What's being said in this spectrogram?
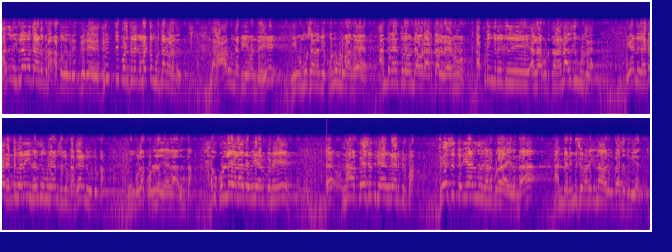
அதுவும் இல்லாம தான் அனுப்புறான். அப்ப இவரு- இவரு திருப்திப்படுத்துறதுக்கு மட்டும் கொடுத்தான்னு வழங்குது. இந்த ஹாரூன் நபியை வந்து இவன் மூசா நபியை கொண்டு விடுவாங்க. அந்த நேரத்துல வந்து அவர் அடுத்த வேணும். அப்படிங்கிறதுக்கு அல்லாஹ் கொடுத்தானா அதுக்கும் கொடுக்கல. ஏன்னு கேட்டா ரெண்டு பேரையும் நெருங்க முடியாதுன்னு சொல்லிவிட்டான் கேரண்டி கொடுத்து விட்டான். உங்களை கொள்ள இயலாதுன்னுட்டான் அப்ப கொள்ள இயலாத அனுப்பனு? நான் பேச தெரியாதவங்களே அனுப்பியிருப்பான். பேச தெரியாதுங்கிறதுக்கு அனுப்புறதா இருந்தா அந்த நிமிஷம் வரைக்கும் தான் அவருக்கு பேச தெரியாது.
